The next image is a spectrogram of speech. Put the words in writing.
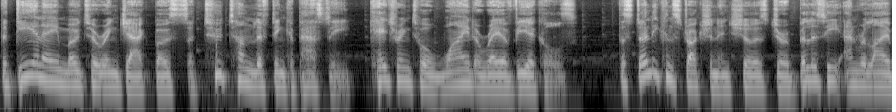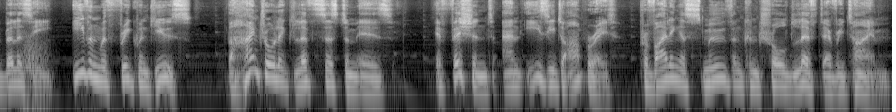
The DNA Motoring Jack boasts a 2-ton lifting capacity, catering to a wide array of vehicles. The sturdy construction ensures durability and reliability, even with frequent use. The hydraulic lift system is efficient and easy to operate, providing a smooth and controlled lift every time.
